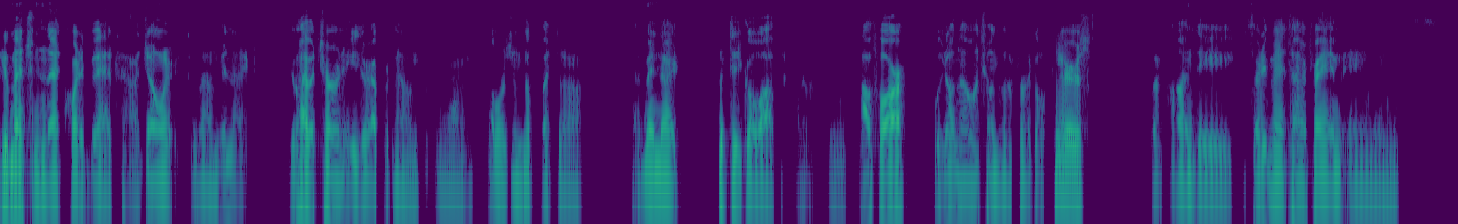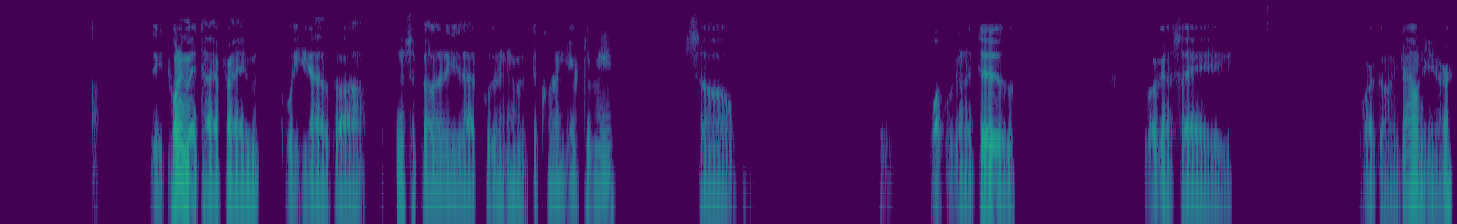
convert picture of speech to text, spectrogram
you mentioned that quite a bit. Uh, generally around midnight, you'll have a turn either up or down. Um, I wasn't up, but uh, at midnight, it did go up. How far? We don't know until the fractal clears. But on the 30 minute time frame and the 20 minute time frame, we have uh, possibility that we're going to have a decline here to me. So what we're going to do, we're going to say we're going down here.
